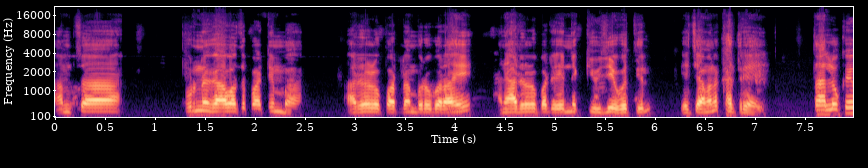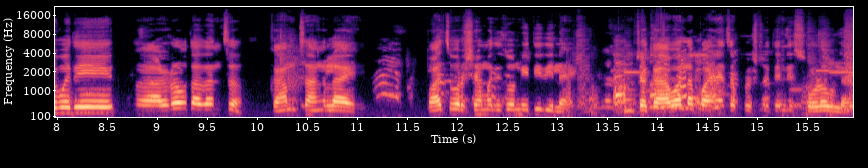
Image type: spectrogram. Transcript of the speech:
आमचा पूर्ण गावाचा पाठिंबा आढळराव पाटलांबरोबर आहे आणि आढळराव पाटील हे नक्की विजय होतील याची आम्हाला खात्री आहे. तालुक्यामध्ये आढळराव दादांचं काम चांगलं आहे. पाच वर्षामध्ये जो निधी दिलाय आमच्या गावाला पाण्याचा प्रश्न त्यांनी सोडवलाय.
